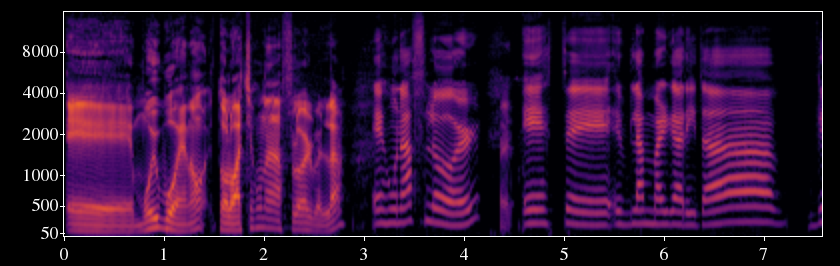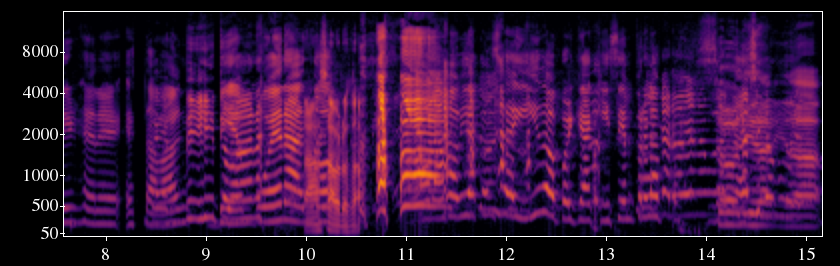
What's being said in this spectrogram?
Eh, muy bueno. Toloache es una flor, ¿verdad? Es una flor. Eh. Este, las margaritas vírgenes estaban Bendito, bien Ana. buenas. Estaba No, sabrosa. no las había conseguido porque aquí siempre las Solidaridad.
